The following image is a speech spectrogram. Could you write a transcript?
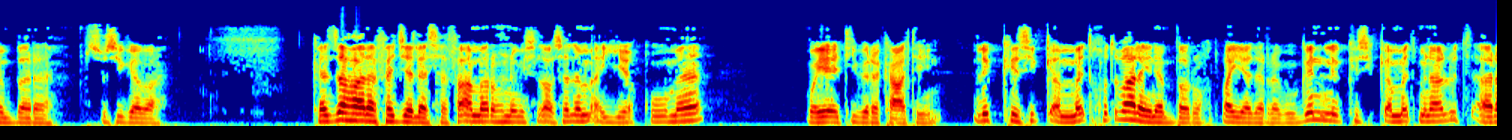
ነበረ እሱ ሲገባ። ከዛ ኋላ ፈጀለሰ። ፈአመረሁ ነቢ ስ ሰለም አየቁመ ወየእቲ ቢረክዓተይን ልክ ሲቀመጥ ኹጥባ ላይ ነበሩ ኹጥባ እያደረጉ። ግን ልክ ሲቀመጥ ምን አረ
